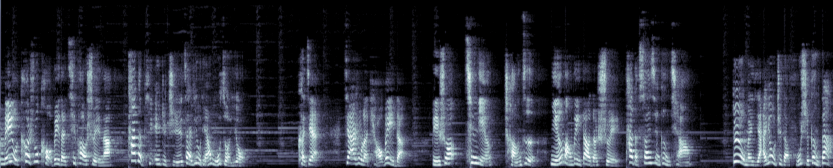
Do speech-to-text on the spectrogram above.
没有特殊口味的气泡水呢，它的 pH 值在六点五左右。可见，加入了调味的，比如说青柠、橙子、柠檬味道的水，它的酸性更强，对我们牙釉质的腐蚀更大。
